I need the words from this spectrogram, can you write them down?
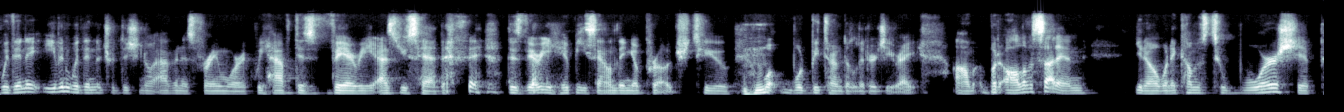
within it, even within the traditional Adventist framework, we have this very, as you said, this very hippie sounding approach to mhm, what would be termed a liturgy, right? Um, but all of a sudden, you know, when it comes to worship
